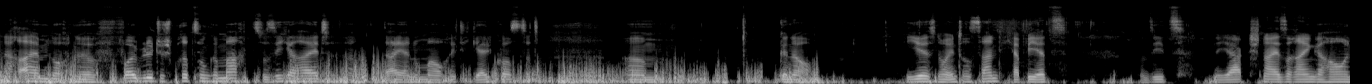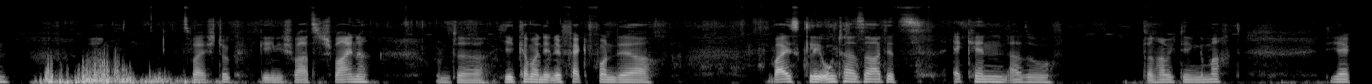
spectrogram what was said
nach allem noch eine Vollblütespritzung gemacht zur Sicherheit, äh, da ja nun mal auch richtig Geld kostet. Ähm, genau. Hier ist noch interessant, ich habe jetzt, man sieht es, eine Jagdschneise reingehauen. Ähm, zwei Stück gegen die schwarzen Schweine. Und äh, hier kann man den Effekt von der Weißklee-Untersaat jetzt erkennen. Also, dann habe ich den gemacht. Die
